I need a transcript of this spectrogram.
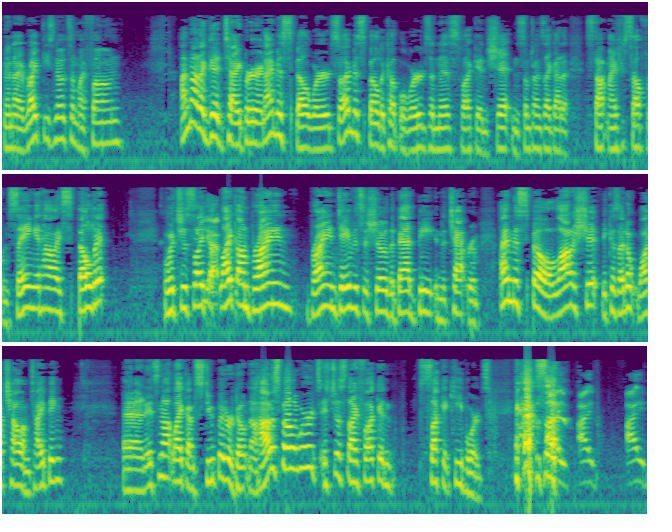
and I write these notes on my phone, I'm not a good typer, and I misspell words, so I misspelled a couple words in this fucking shit, and sometimes I gotta stop myself from saying it how I spelled it, which is like Yeah. like on Brian Brian Davis's show, The Bad Beat, in the chat room. I misspell a lot of shit because I don't watch how I'm typing. And it's not like I'm stupid or don't know how to spell the words. It's just I fucking suck at keyboards. So- I've, I've, I've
